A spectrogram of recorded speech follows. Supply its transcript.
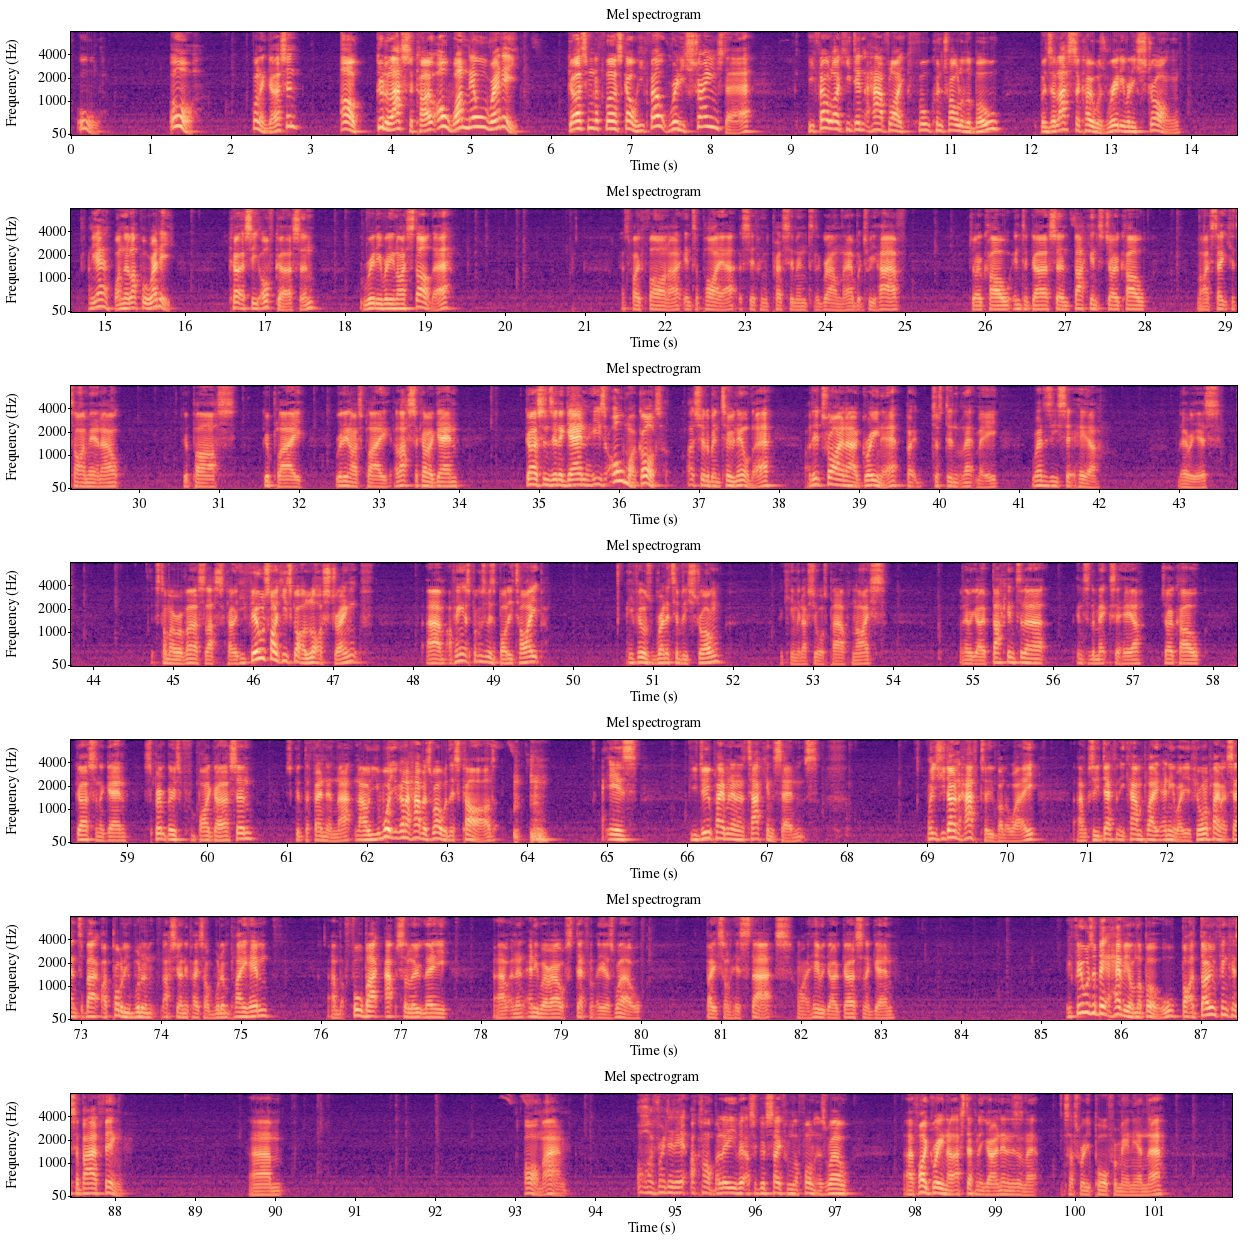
Oh. Oh. Go on then, Gerson. Oh, good Elastico. Oh, 1-0 already. Gerson with the first goal. He felt really strange there. He felt like he didn't have like full control of the ball, but Zelastico was really, really strong. Yeah, 1 0 up already. Courtesy of Gerson. Really, really nice start there. Let's play Fana into Payet. Let's see if we can press him into the ground there, which we have. Joe Cole into Gerson. Back into Joe Cole. Nice. Take your time here now. Good pass. Good play. Really nice play. Elastico again. Gerson's in again. He's... Oh, my God. That should have been 2-0 there. I did try and uh, green it, but it just didn't let me. Where does he sit here? There he is. This time I reverse Elastico. He feels like he's got a lot of strength. Um, I think it's because of his body type. He feels relatively strong. Hakimi, that's yours, pal. Nice. There we go. Back into the into the mixer here. Joe Cole. Gerson again. Sprint boost by Gerson. It's good defending that. Now, you, what you're going to have as well with this card is, if you do play him in an attacking sense, which you don't have to, by the way, because um, he definitely can play anyway. If you want to play him at centre back, I probably wouldn't. That's the only place I wouldn't play him. Um, but full back, absolutely, um, and then anywhere else, definitely as well, based on his stats. Right, here we go, Gerson again. He feels a bit heavy on the ball, but I don't think it's a bad thing. Um. Oh man. Oh, I've read it. I can't believe it. That's a good save from Lafont as well. Uh, if I green that, that's definitely going in, isn't it? So that's really poor for me in the end there.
